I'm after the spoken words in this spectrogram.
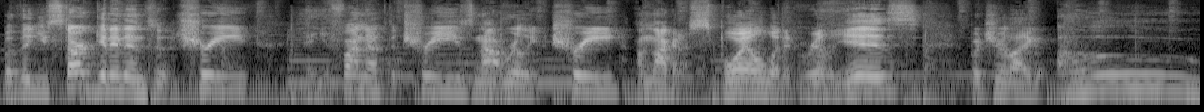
But then you start getting into the tree, and you find out the tree's not really a tree. I'm not gonna spoil what it really is, but you're like, oh,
